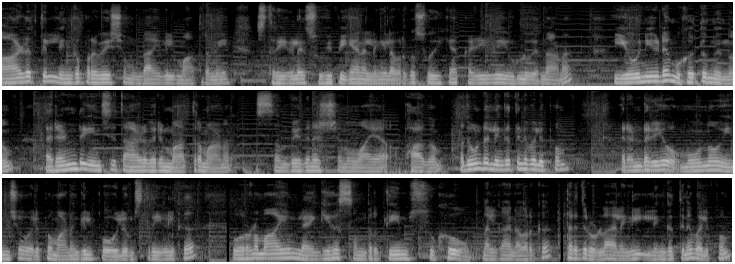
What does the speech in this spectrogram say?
ആഴത്തിൽ ലിംഗപ്രവേശം ഉണ്ടായെങ്കിൽ മാത്രമേ സ്ത്രീകളെ സുഖിപ്പിക്കാൻ അല്ലെങ്കിൽ അവർക്ക് സുഖിക്കാൻ കഴിയുകയുള്ളൂ എന്നാണ്. യോനിയുടെ മുഖത്തു നിന്നും രണ്ട് ഇഞ്ച് താഴെ വരെ മാത്രമാണ് സംവേദനക്ഷമമായ ഭാഗം. അതുകൊണ്ട് ലിംഗത്തിന്റെ വലിപ്പം രണ്ടരയോ മൂന്നോ ഇഞ്ചോ വലുപ്പമാണെങ്കിൽ പോലും സ്ത്രീകൾക്ക് പൂർണമായും ലൈംഗിക സംതൃപ്തിയും സുഖവും നൽകാൻ അവർക്ക് അത്തരത്തിലുള്ള അല്ലെങ്കിൽ ലിംഗത്തിന് വലിപ്പം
